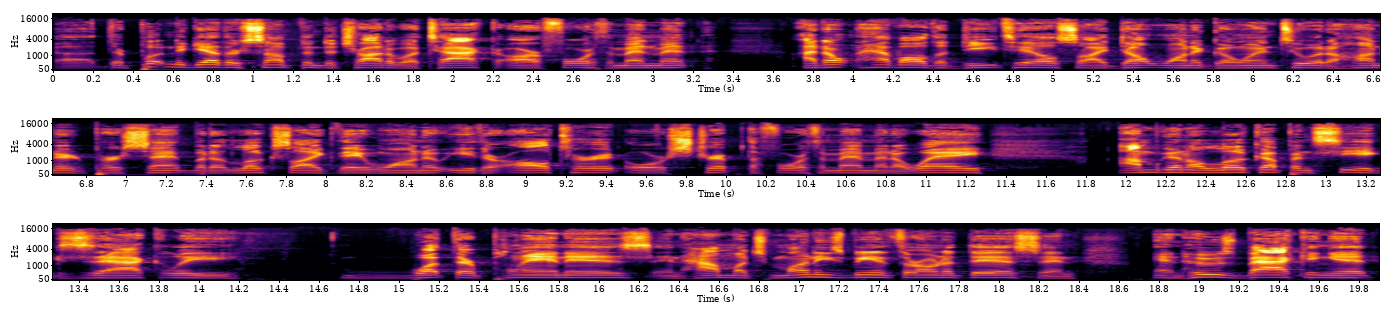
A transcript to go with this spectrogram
uh, they're putting together something to try to attack our Fourth Amendment. I don't have all the details, so I don't want to go into it 100%, but it looks like they want to either alter it or strip the Fourth Amendment away. I'm going to look up and see exactly what their plan is and how much money's being thrown at this and, and who's backing it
